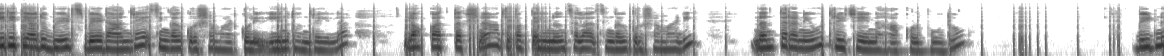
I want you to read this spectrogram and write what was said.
ಈ ರೀತಿ ಯಾವುದು ಬೀಡ್ಸ್ ಬೇಡ ಅಂದರೆ ಸಿಂಗಲ್ ಕ್ರೋಶ ಮಾಡ್ಕೊಳ್ಳಿ, ಏನು ತೊಂದರೆ ಇಲ್ಲ. ಲಾಕ್ ಆದ ತಕ್ಷಣ ಅದ್ರ ಪಕ್ಕದಲ್ಲಿ ಇನ್ನೊಂದು ಸಲ ಸಿಂಗಲ್ ಕ್ರೋಶ ಮಾಡಿ, ನಂತರ ನೀವು ತ್ರೀ ಚೈನ್ ಹಾಕ್ಕೊಳ್ಬೋದು ಬೀಡ್ನ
